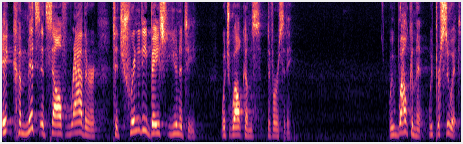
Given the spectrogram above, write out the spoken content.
It commits itself rather to Trinity based unity, which welcomes diversity. We welcome it, we pursue it.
